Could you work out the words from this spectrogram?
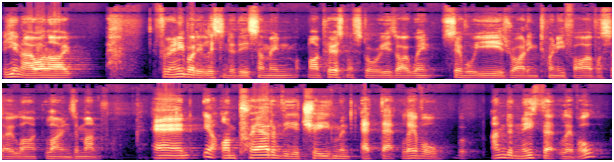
you know, and I, for anybody listening to this, I mean, my personal story is I went several years writing 25 or so lo- loans a month. And, you know, I'm proud of the achievement at that level. But underneath that level,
